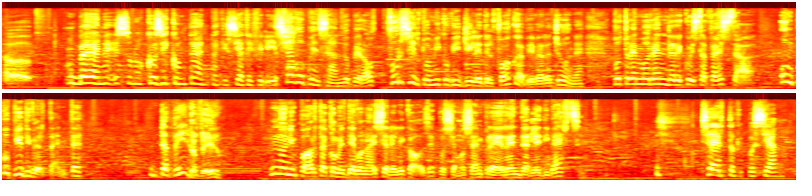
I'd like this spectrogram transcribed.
Oh, bene, sono così contenta che siate felici. Stavo pensando però, forse il tuo amico vigile del fuoco aveva ragione. Potremmo rendere questa festa un po' più divertente. Davvero? Davvero? Non importa come devono essere le cose, possiamo sempre renderle diverse. Certo che possiamo.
